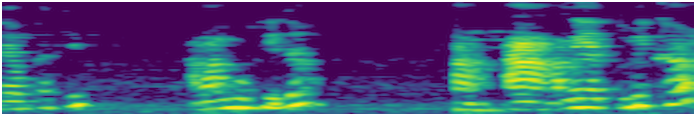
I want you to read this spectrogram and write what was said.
দাও খাতি। আমার মুখি দাও আমি আর তুমি খাও?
